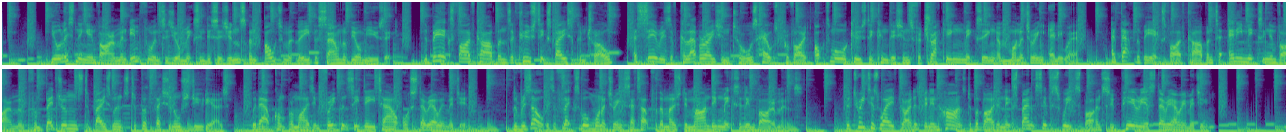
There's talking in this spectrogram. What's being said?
Your listening environment influences your mixing decisions and ultimately the sound of your music. The BX5 Carbon's acoustic space control, a series of calibration tools, helps provide optimal acoustic conditions for tracking, mixing, and monitoring anywhere. Adapt the BX5 Carbon to any mixing environment from bedrooms to basements to professional studios without compromising frequency detail or stereo imaging. The result is a flexible monitoring setup for the most demanding mixing environments. The Tweeter's waveguide has been enhanced to provide an expansive sweet spot and superior stereo imaging.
